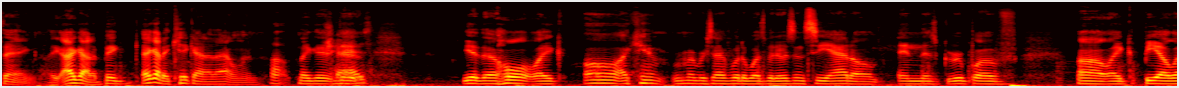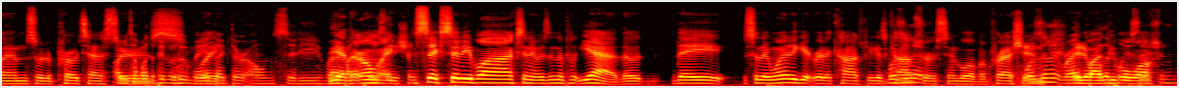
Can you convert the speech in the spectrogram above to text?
thing. Like I got a big, I got a kick out of that one. Uh, Like it- they- Chaz? yeah, the whole like oh I can't remember exactly what it was, but it was in Seattle, and this group of uh, like BLM sort of protesters. Are you talking about the people who made like, their own city right yeah, their the own like six city blocks, and it was in the yeah. The, they so they wanted to get rid of cops because Wasn't cops it- are a symbol of oppression. Wasn't it right by want the police walk- station?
